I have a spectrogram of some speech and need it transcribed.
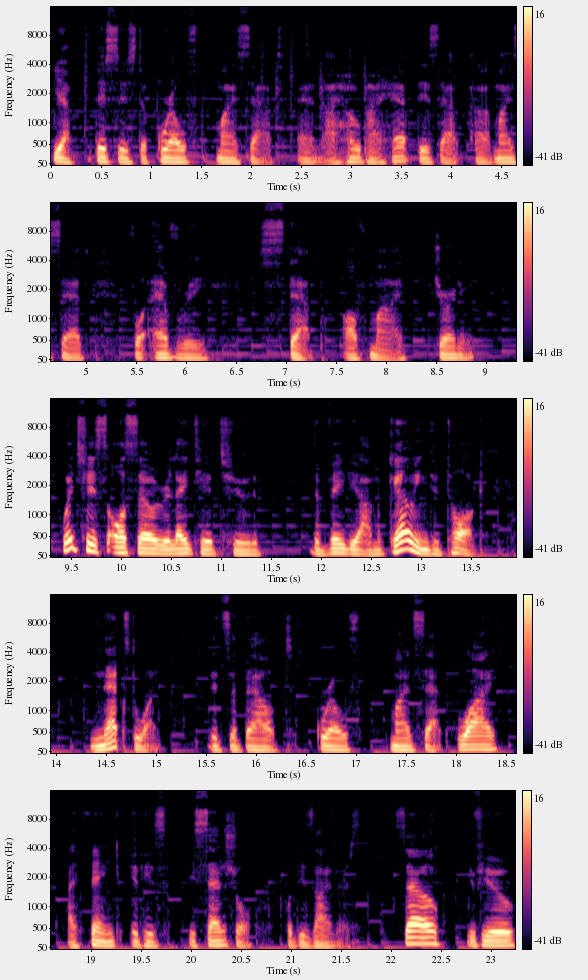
yeah, this is the growth mindset. And I hope I have this uh, uh, mindset for every step of my journey, which is also related to the video I'm going to talk next one. It's about growth mindset. Why I think it is essential for designers. So, if you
